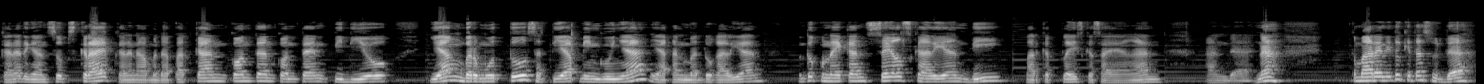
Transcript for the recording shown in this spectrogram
karena dengan subscribe kalian akan mendapatkan konten-konten video yang bermutu setiap minggunya yang akan membantu kalian untuk menaikkan sales kalian di marketplace kesayangan Anda. Nah, kemarin itu kita sudah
